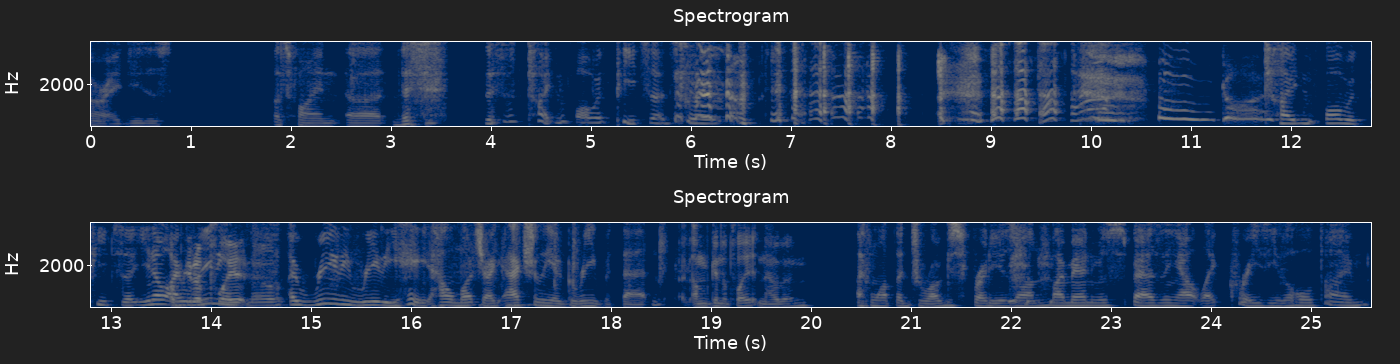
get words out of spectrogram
All right, Jesus. Let's find uh this this is Titanfall with pizza. It's great. oh god. Titanfall with pizza. You know, I I'm gonna really play it now. I really really hate how much I actually agree with that. I'm gonna play it now then. I want the drugs Freddy is on. My man was spazzing out like crazy the whole time.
